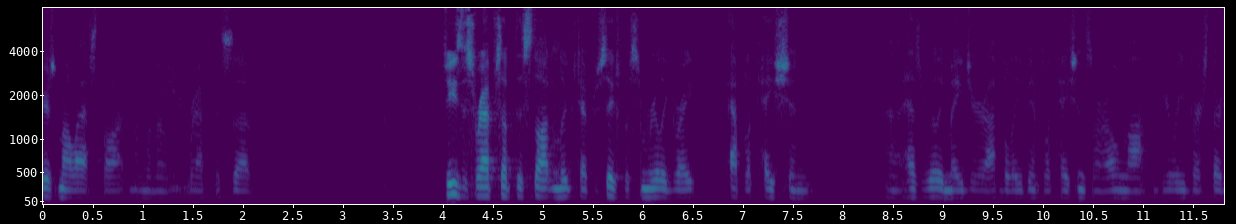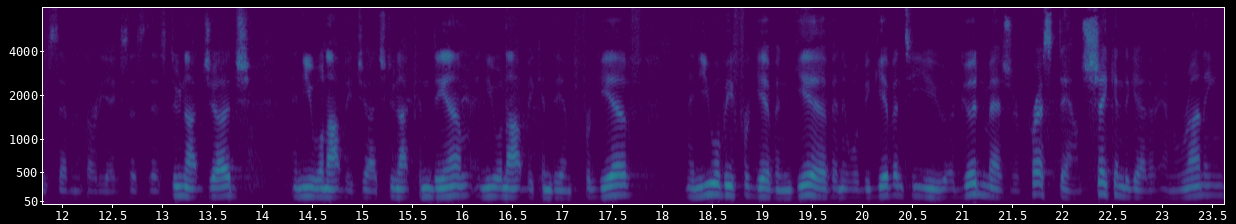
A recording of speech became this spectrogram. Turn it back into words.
Here's my last thought, and I'm going to wrap this up. Jesus wraps up this thought in Luke chapter 6 with some really great application. Uh, has really major, I believe, implications in our own life. If you read verse 37 and 38, it says this Do not judge, and you will not be judged. Do not condemn, and you will not be condemned. Forgive, and you will be forgiven. Give, and it will be given to you a good measure, pressed down, shaken together, and running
